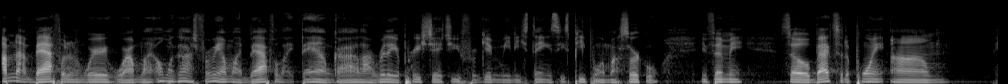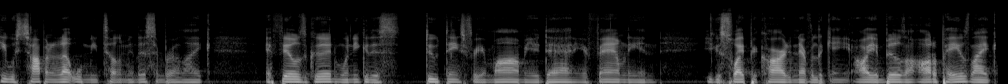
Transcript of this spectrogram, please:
I'm not baffled in a way where I'm like, oh my gosh, for me, I'm like baffled, like, damn, God, I really appreciate you for giving me these things, these people in my circle. You feel me? So back to the point, um, he was chopping it up with me, telling me, listen, bro, like, it feels good when you could just do things for your mom and your dad and your family and you can swipe your card and never look at all your bills on auto pay. It was like,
